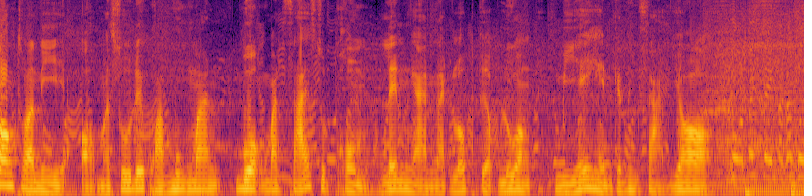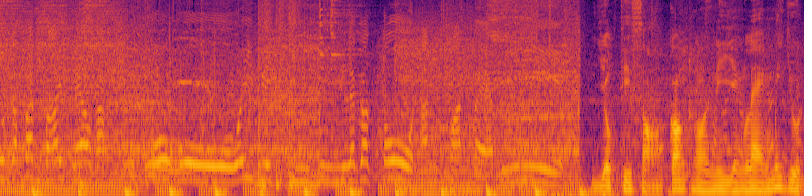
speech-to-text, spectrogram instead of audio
กล้องธรณีออกมาสู้ด้วยความมุ่งมั่น บวกหมัดซ้ายสุดคม เล่นงานนักรบเกือบล่วง มีให้เห็นกันถึง 3 ย่อโดนไม่เตะ ก็โต้ทันควันแบบนี้นี่ยกที่ 2 ก้องธรณียังแรงไม่หยุด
